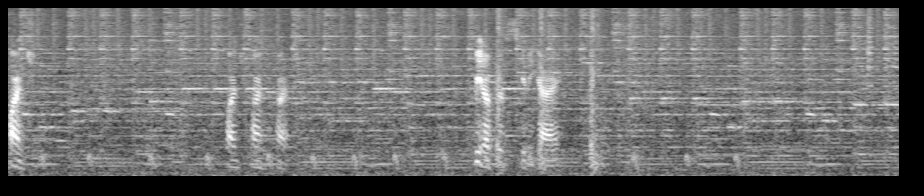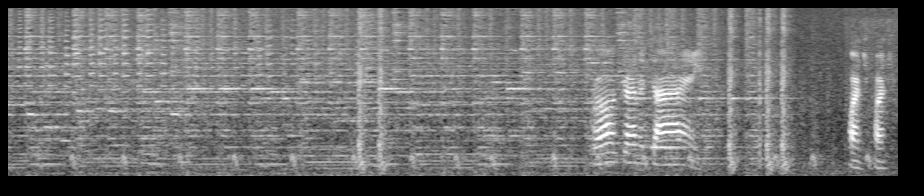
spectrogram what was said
Punch. Punch, punch, punch. Beat up this skinny guy. We're all gonna die. Punch, punch.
